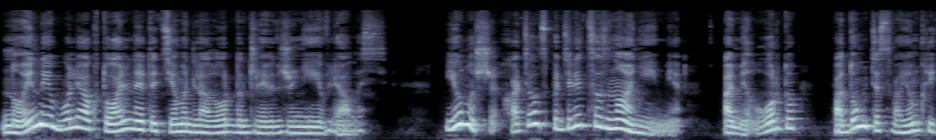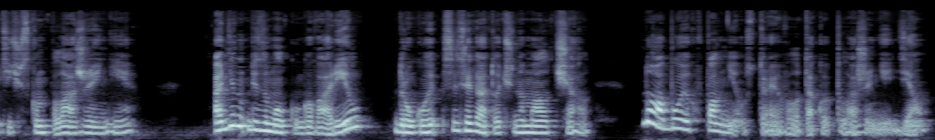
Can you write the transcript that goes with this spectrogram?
но и наиболее актуальной эта тема для лорда Джевиджа не являлась. Юноше хотелось поделиться знаниями, а милорду подумать о своем критическом положении. Один безмолку говорил, другой сосредоточенно молчал, но обоих вполне устраивало такое положение дел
